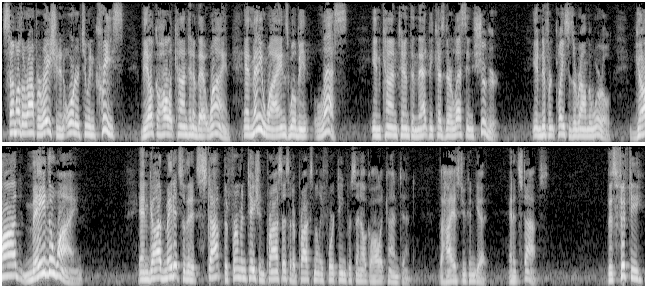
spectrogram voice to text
some other operation in order to increase the alcoholic content of that wine. And many wines will be less in content than that because they're less in sugar in different places around the world. God made the wine and God made it so that it stopped the fermentation process at approximately 14% alcoholic content, the highest you can get. And it stops. This 50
